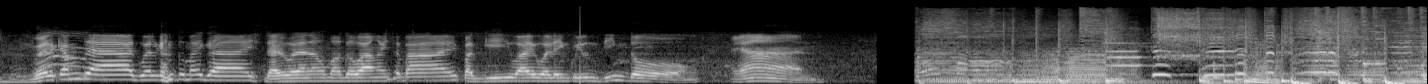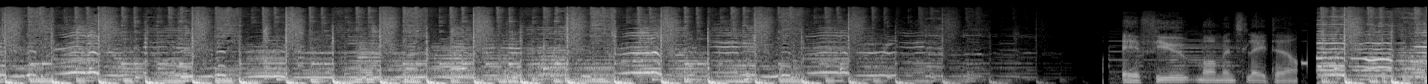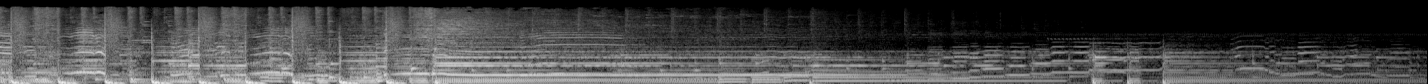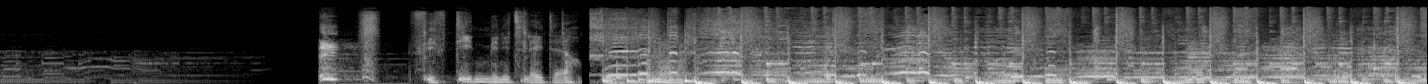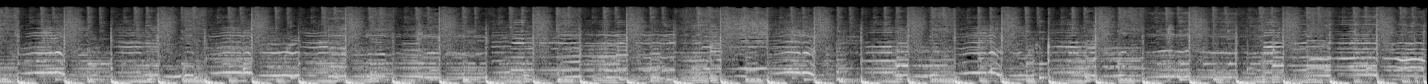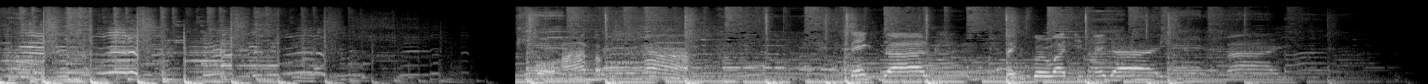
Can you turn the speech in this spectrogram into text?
Welcome vlog! Welcome to my guys! Dahil wala na akong magawa ngayon sa bahay, pag-iwalay ko yung dingdong. Ayan. A few moments later. Fifteen minutes later. Hmm. Ha, tapos na. Thanks vlog! Thanks for watching my guys!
